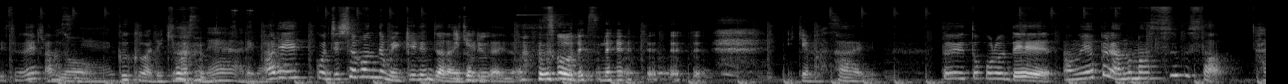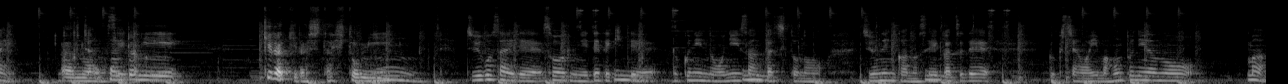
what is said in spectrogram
ですよね。できますあのね。グクはできますね、あれが。あれこう実写版でもいけるんじゃないかみたいな。そうですね。いけます。ははい、というところであのやっぱりあのまっすぐさ。い。あの本当にキラキラした瞳、うん、15歳でソウルに出てきて、6人のお兄さんたちとの10年間の生活で、グクちゃんは今本当にあの、まあ、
